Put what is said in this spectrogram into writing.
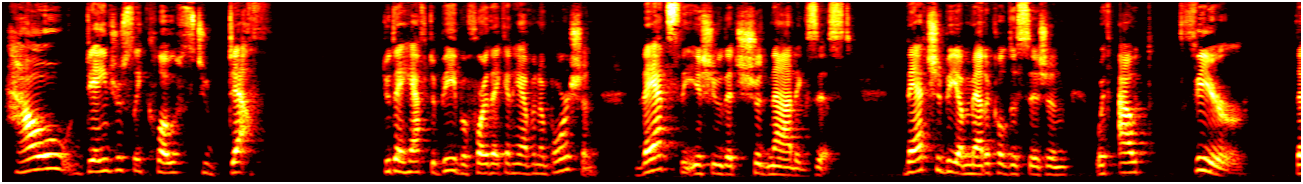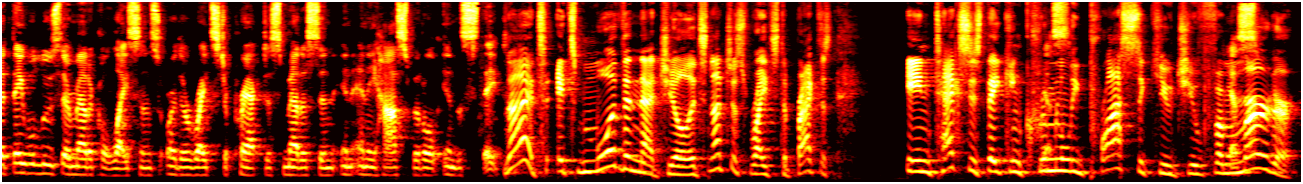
How dangerously close to death do they have to be before they can have an abortion? That's the issue that should not exist. That should be a medical decision without fear that they will lose their medical license or their rights to practice medicine in any hospital in the state. No, it's it's more than that, Jill. It's not just rights to practice. In Texas, they can criminally prosecute you for Yes. murder.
